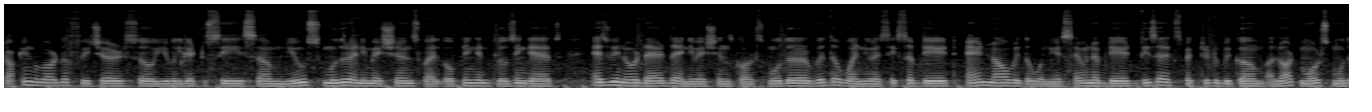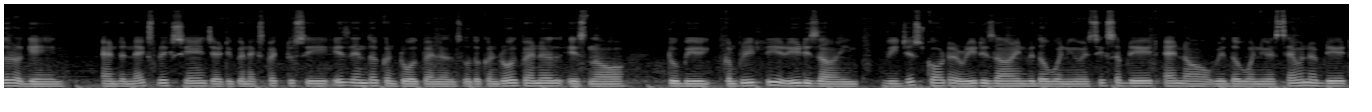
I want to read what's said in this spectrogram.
talking about the features, so you will get to see some new smoother animations while opening and closing apps. As we know that the animations got smoother with the One UI 6 update and now with the One UI 7 update, these are expected to become a lot more smoother again. And the next big change that you can expect to see is in the control panel. So the control panel is now to be completely redesigned. We just got a redesign with the One UI 6 update and now with the One UI 7 update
